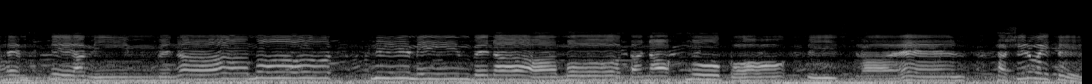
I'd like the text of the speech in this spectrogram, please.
הם נעמים ונעמות, נעימים ונעמות, אנחנו פה בישראל. תשאירו איתי.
